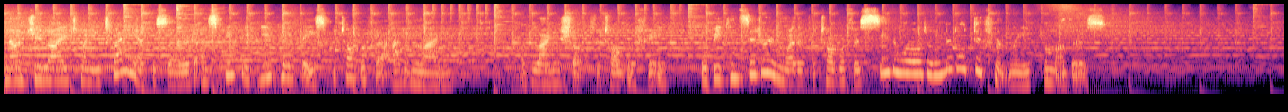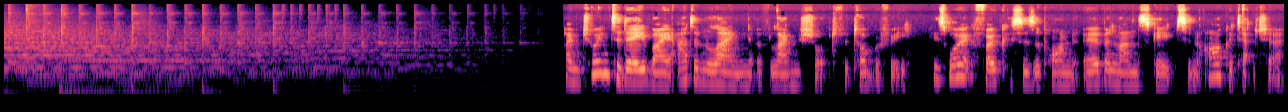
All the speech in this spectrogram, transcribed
In our July 2020 episode, I speak with UK based photographer Adam Lang of Langshot photography will be considering whether photographers see the world a little differently from others. I'm joined today by Adam Lang of Langshot Photography. His work focuses upon urban landscapes and architecture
